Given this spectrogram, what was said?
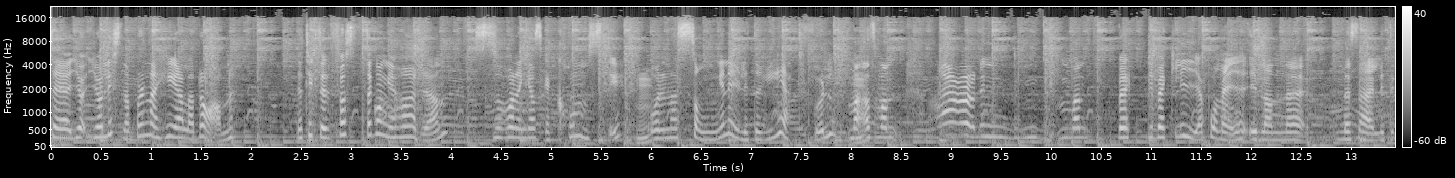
Säga, jag, jag lyssnade på den här hela dagen. Jag tyckte att första gången jag hörde den så var den ganska konstig Mm. och den här sången är ju lite retfull. Man, alltså man, ah, den, man det börjar klia på mig ibland med så här lite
